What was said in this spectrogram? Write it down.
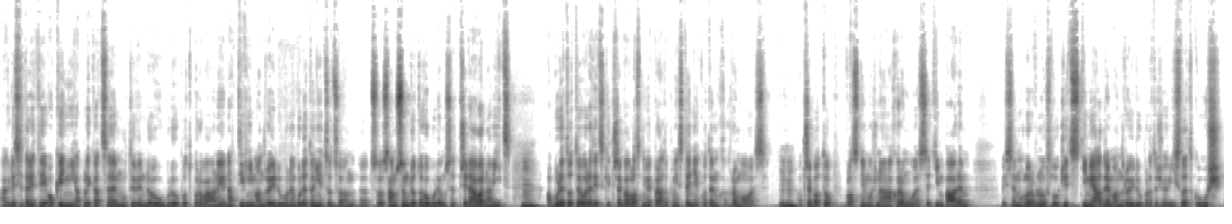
a kde si tady ty okenní aplikace multiwindow budou podporovány v nativním Androidu, nebude to něco, co, co Samsung do toho bude muset přidávat navíc hmm. a bude to teoreticky třeba vlastně vypadat úplně stejně jako ten Chrome OS. Hmm. A třeba to vlastně možná Chrome OS se tím pádem by se mohlo rovnou sloučit s tím jádrem Androidu, protože výsledku už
